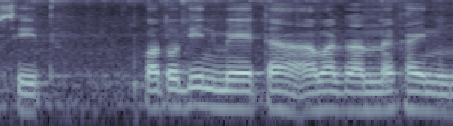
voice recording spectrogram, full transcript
উচিত। কতদিন মেয়েটা আমার রান্না খায়নি।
